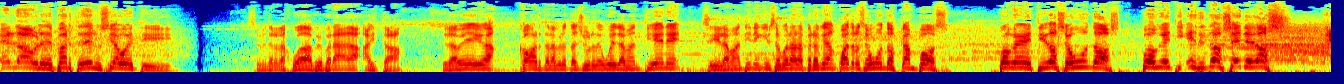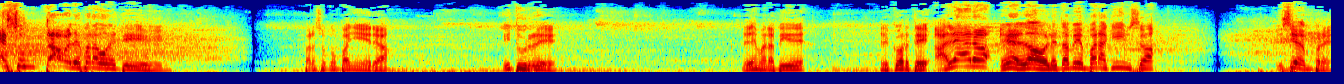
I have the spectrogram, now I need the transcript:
El doble de parte de Lucía Boguetti. Se vendrá la jugada preparada. Ahí está. De la Vega. Corta la pelota. Jur de vuelta. Mantiene. Sí, la mantiene Kimsa por ahora. Pero quedan 4 segundos. Campos. Boguetti. 2 segundos. Boguetti es de 2. Es de 2. Es un doble para Boguetti. Para su compañera. Iturre. Ledesma la pide. El corte al aro. El doble también para Kimsa. Y siempre.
